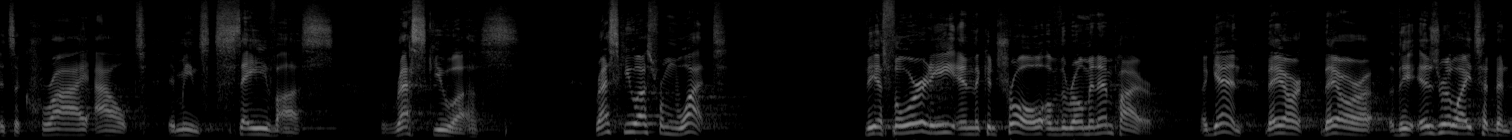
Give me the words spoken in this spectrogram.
it's a cry out. It means save us, rescue us. Rescue us from what? The authority and the control of the Roman Empire. Again, they are, they are, the Israelites had been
